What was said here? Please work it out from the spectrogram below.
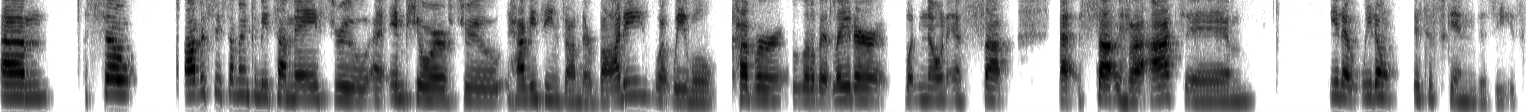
Um so obviously someone can be tame through uh, impure through having things on their body what we will cover a little bit later what known as sa, uh, tzara'at um, you know, we don't, it's a skin disease.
